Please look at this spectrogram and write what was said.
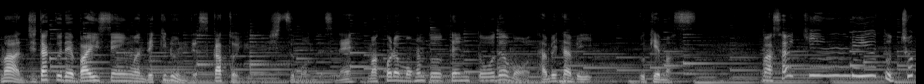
まあ、自宅で焙煎はできるんですか？という質問ですね。まあ、これも本当、店頭でもたびたび受けます。まあ、最近で言うと、ちょっ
